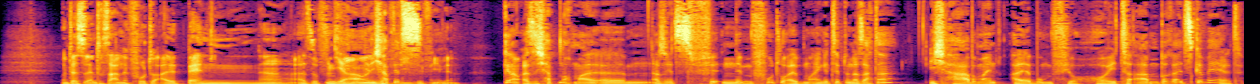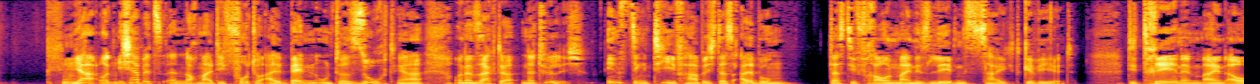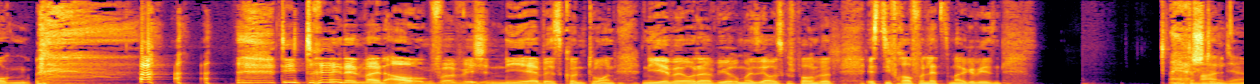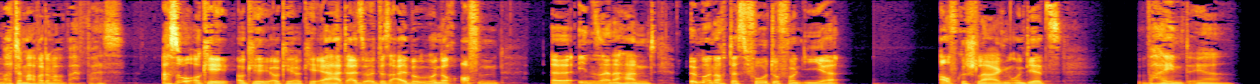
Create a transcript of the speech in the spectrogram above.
Und das ist interessant, eine Fotoalben, ne? Also viele, Ja, ich hab viele, jetzt- viele. Genau, also ich habe noch mal, ähm, also jetzt nimm Fotoalbum eingetippt und da sagt er, ich habe mein Album für heute Abend bereits gewählt. Ja, und ich habe jetzt äh, nochmal die Fotoalben untersucht, ja. Und dann sagt er, natürlich, instinktiv habe ich das Album, das die Frauen meines Lebens zeigt, gewählt. Die Tränen in meinen Augen Die Tränen in meinen Augen verwischen Niebes Konturen. Niebe oder wie auch immer sie ausgesprochen wird, ist die Frau von letztem Mal gewesen. Ja, Warte stimmt, mal, ja. warte mal, warte mal, wa- was? Ach so, okay, okay, okay, okay. Er hat also das Album immer noch offen äh, in seiner Hand, immer noch das Foto von ihr aufgeschlagen und jetzt weint er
